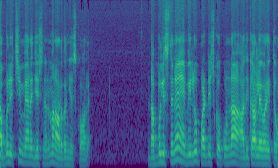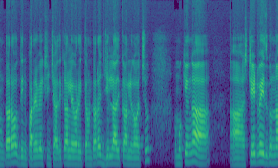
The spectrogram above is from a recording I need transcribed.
డబ్బులు ఇచ్చి మేనేజ్ చేసినని మనం అర్థం చేసుకోవాలి. డబ్బులు ఇస్తేనే వీళ్ళు పట్టించుకోకుండా అధికారులు ఎవరైతే ఉంటారో దీన్ని పర్యవేక్షించే అధికారులు ఎవరైతే ఉంటారో జిల్లా అధికారులు కావచ్చు ముఖ్యంగా స్టేట్ వైజ్గా ఉన్న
